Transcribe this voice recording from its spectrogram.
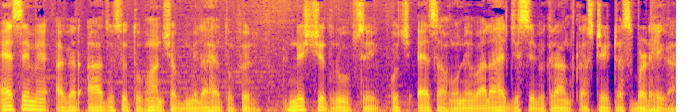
ऐसे में अगर आज उसे तूफ़ान शब्द मिला है तो फिर निश्चित रूप से कुछ ऐसा होने वाला है, जिससे विक्रांत का स्टेटस बढ़ेगा।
